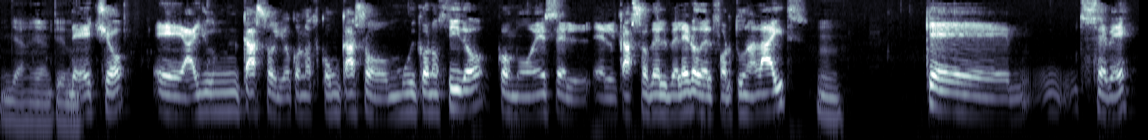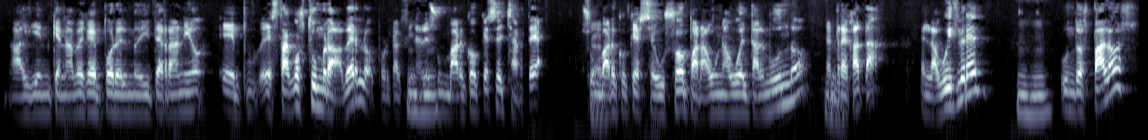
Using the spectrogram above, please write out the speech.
Ya, ya entiendo. De hecho, eh, hay un caso, yo conozco un caso muy conocido, como es el, el caso del velero del Fortuna Lights, Mm, que se ve, alguien que navegue por el Mediterráneo eh, está acostumbrado a verlo, porque al final es un barco que se chartea. Es un barco que se usó para una vuelta al mundo en regata, en la Whitbread, un dos palos.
